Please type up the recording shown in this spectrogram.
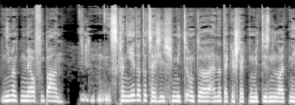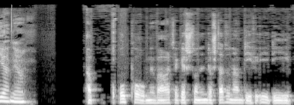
niemanden mehr offenbaren. Es kann jeder tatsächlich mit unter einer Decke stecken mit diesen Leuten hier. Ja. Apropos, wir waren ja gestern in der Stadt und haben die, die,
